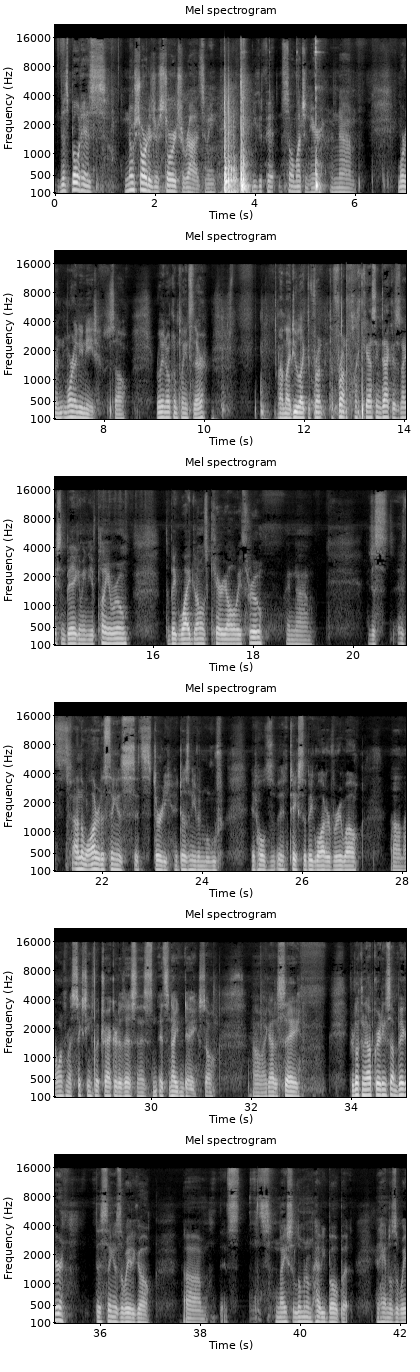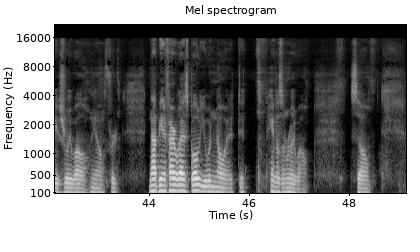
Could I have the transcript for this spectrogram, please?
This boat has no shortage of storage for rods. I mean, you could fit so much in here, and um, more than more than you need. So, really, no complaints there. Um, I do like the front the front casting deck is nice and big. I mean, you have plenty of room. The big wide gunnels carry all the way through, and um, it just it's on the water. This thing is it's sturdy. It doesn't even move. It holds. It takes the big water very well. Um, I went from a 16 foot tracker to this, and it's it's night and day. So um, I got to say, you're looking at upgrading something bigger, this thing is the way to go. Um, it's it's nice aluminum heavy boat, but it handles the waves really well. You know, for not being a fiberglass boat, you wouldn't know it. It handles them really well. So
